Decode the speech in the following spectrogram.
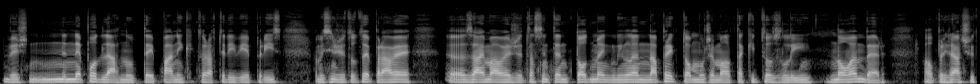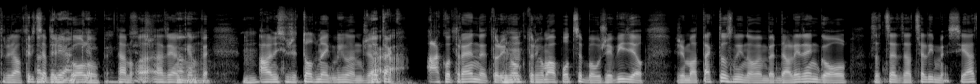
vieš, ne- nepodľahnúť tej panike, ktorá vtedy vie prísť a myslím, že toto je práve e, zaujímavé, že vlastne ten Todd McLellan napriek tomu, že mal takýto zlý november, alebo pri hráči, ktorý dal 35 Adrian gólov, áno? Adrian Kempe, Mhm. ale myslím, že Todd McLellan, že Je tak. Ako tréner, ktorý, ho, Mhm. ktorý ho mal pod sebou, že videl, že mal takto zlý november, dal jeden gól za, za celý mesiac,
